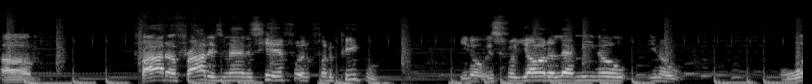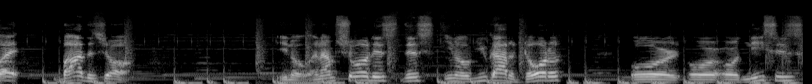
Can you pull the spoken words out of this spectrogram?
Um, Friday, Fridays, man, is here for for the people. You know, it's for y'all to let me know, you know, what bothers y'all. You know, and I'm sure this this, you know, if you got a daughter or or or nieces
